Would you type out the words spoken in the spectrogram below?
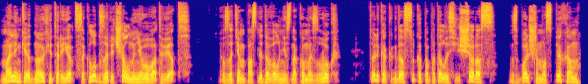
Маленький одноухий терьер-циклоп зарычал на него в ответ. Затем последовал незнакомый звук, только когда сука попыталась еще раз, с большим успехом,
